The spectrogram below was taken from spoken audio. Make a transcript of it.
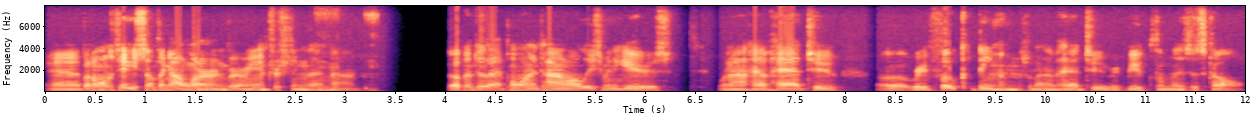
And but I want to tell you something I learned very interesting that Mhm. night. Up until that point in time, all these many years, when I have had to uh, revoke demons, when I've had to rebuke them, as it's called,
